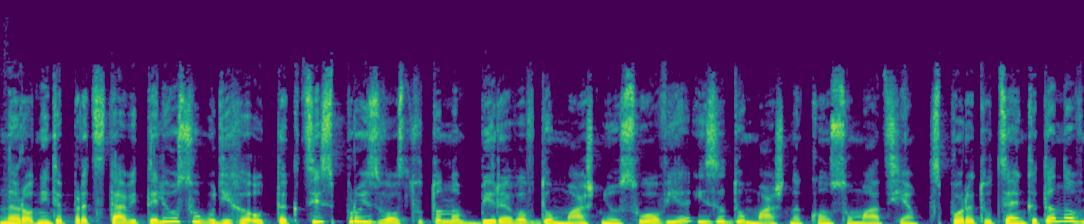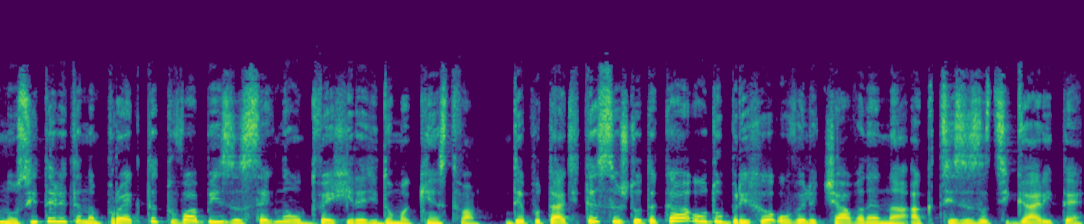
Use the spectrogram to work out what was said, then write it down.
Народните представители освободиха от акциз производството на бира в домашни условия и за домашна консумация. Според оценката на вносителите на проекта това би засегнало 2000 домакинства. Депутатите също така одобриха увеличаване на акциза за цигарите.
